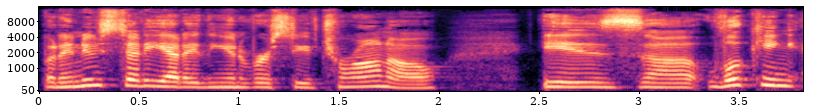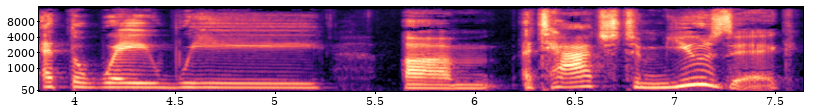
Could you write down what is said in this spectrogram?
But a new study out of the University of Toronto is uh, looking at the way we um, attach to music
